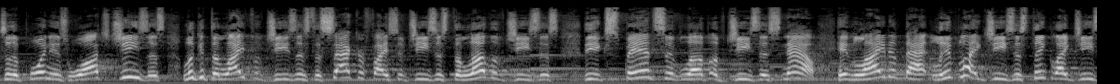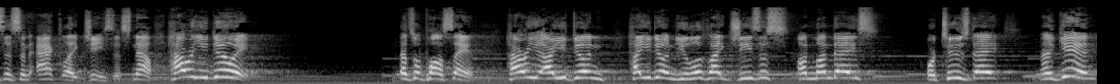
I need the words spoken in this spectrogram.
So the point is, watch Jesus, look at the life of Jesus, the sacrifice of Jesus, the love of Jesus, the expansive love of Jesus. Now, in light of that, live like Jesus, think like Jesus, and act like Jesus. Now, how are you doing? That's what Paul's saying. How are you? Are you doing? How you doing? You look like Jesus on Mondays or Tuesdays. Now again,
